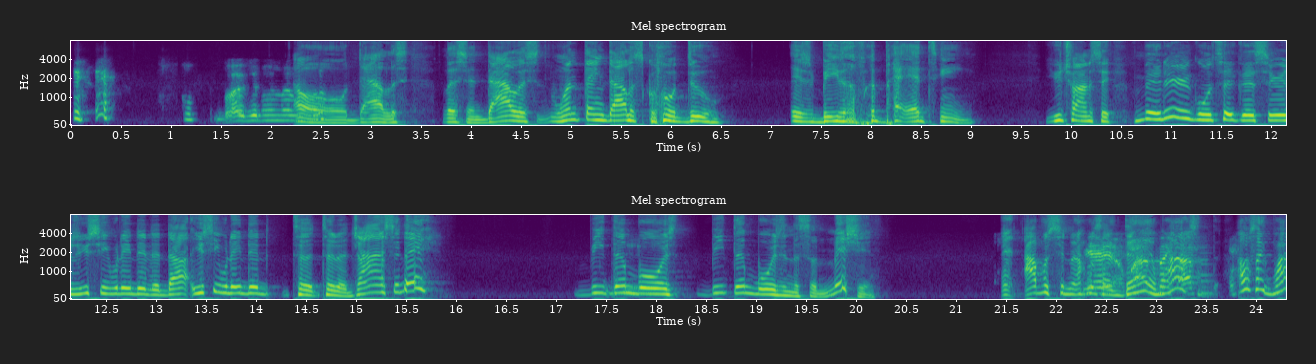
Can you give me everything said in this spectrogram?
Bludgeoning. Oh, Dallas! Listen, Dallas. One thing Dallas gonna do is beat up a bad team. You trying to say, man, they ain't gonna take us serious. You see what they did to Do- you see what they did to, to the Giants today? Beat them boys, beat them boys in the submission. And I was sitting there, I was Yeah, like, I damn, why I- is, I was like, why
